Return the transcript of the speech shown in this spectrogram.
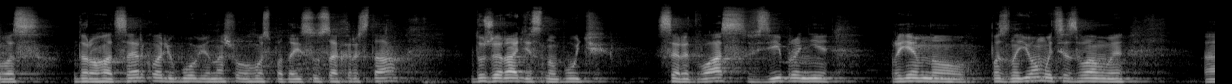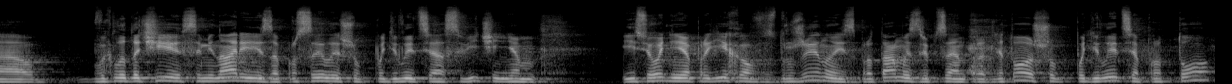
вас, дорога церква, любов'ю нашого Господа Ісуса Христа. Дуже радісно бути серед вас в зібранні. Приємно познайомитися з вами. Е, Викладачі семінарії запросили, щоб поділитися свідченням. І сьогодні я приїхав з дружиною, з братами з репцентра для того, щоб поділитися про те,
